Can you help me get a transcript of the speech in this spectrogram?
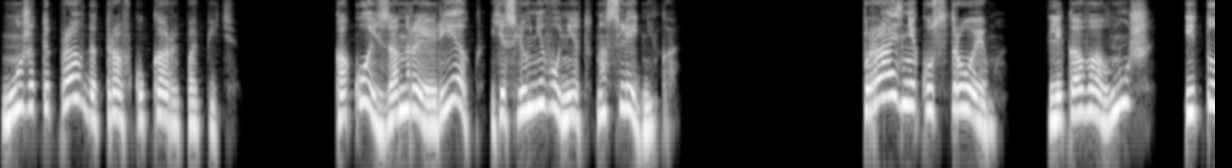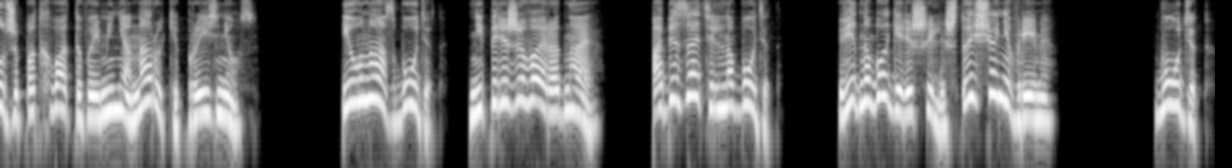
Может и правда травку кары попить? Какой из Анрея рек, если у него нет наследника? «Праздник устроим!» — ликовал муж и тут же, подхватывая меня на руки, произнес. «И у нас будет, не переживай, родная, обязательно будет. Видно, боги решили, что еще не время». «Будет»,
